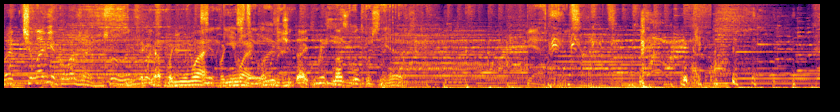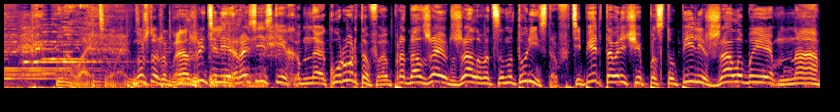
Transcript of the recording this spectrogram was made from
Но это человек уважаемый. Что Я понимаю, понимаю. Но вы же читаете, на слух Ну что же, э, жители российских э, курортов э, продолжают жаловаться на туристов. Теперь, товарищи, поступили жалобы на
